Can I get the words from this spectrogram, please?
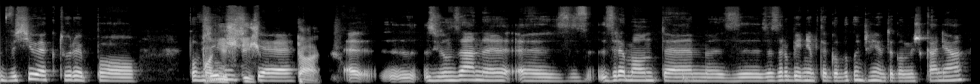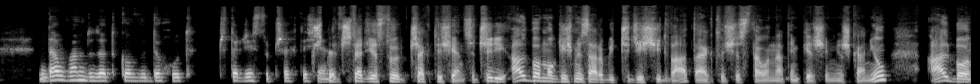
wysiłek, który po powzięliście tak. E, związany e, z, z remontem, z, ze zrobieniem tego, wykończeniem tego mieszkania, dał wam dodatkowy dochód 43 tysięcy. 43 tysięcy, czyli albo mogliśmy zarobić 32, tak jak to się stało na tym pierwszym mieszkaniu, albo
